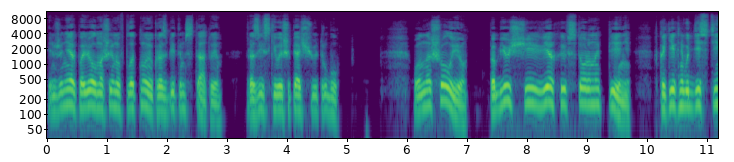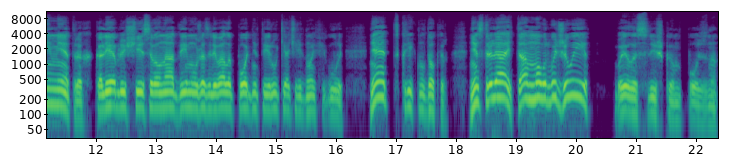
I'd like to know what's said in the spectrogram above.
Инженер повел машину вплотную к разбитым статуям, разыскивая шипящую трубу. Он нашел ее, побьющей вверх и в стороны пени. В каких-нибудь десяти метрах колеблющаяся волна дыма уже заливала поднятые руки очередной фигуры. — Нет! — крикнул доктор. — Не стреляй! Там могут быть живые! Было слишком поздно.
